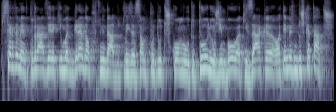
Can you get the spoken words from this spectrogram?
certamente poderá haver aqui uma grande oportunidade de utilização de produtos como o tutulho, o jimbo, a quizaca ou até mesmo dos catatos.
